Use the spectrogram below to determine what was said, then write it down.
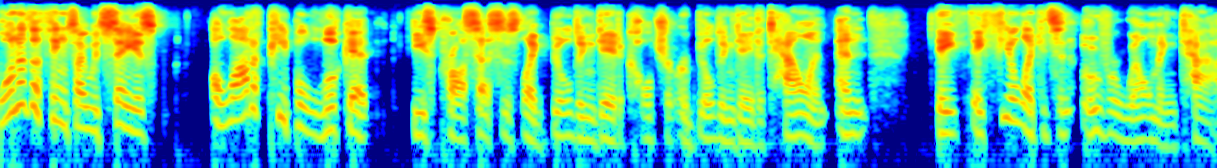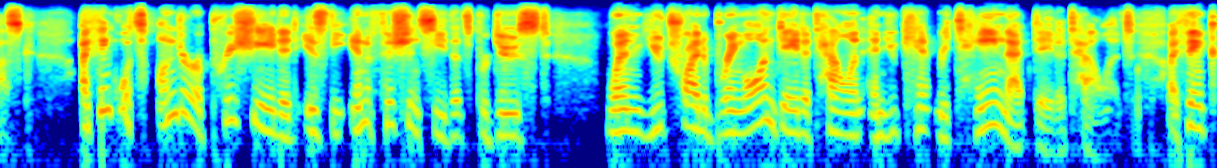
One of the things I would say is a lot of people look at these processes like building data culture or building data talent and they, they feel like it's an overwhelming task. I think what's underappreciated is the inefficiency that's produced when you try to bring on data talent and you can't retain that data talent. I think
